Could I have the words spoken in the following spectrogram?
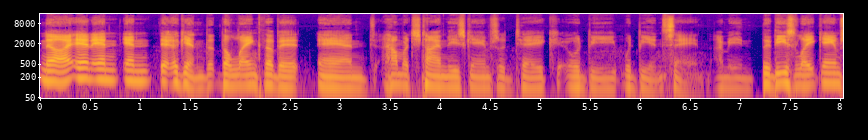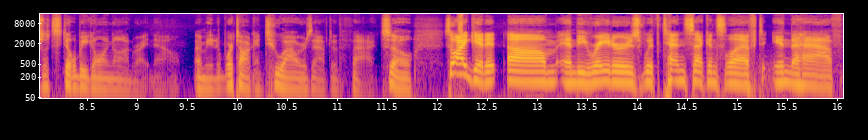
no, and and and again, the, the length of it and how much time these games would take would be would be insane. I mean, th- these late games would still be going on right now. I mean, we're talking two hours after the fact. So, so I get it. Um, and the Raiders with 10 seconds left in the half,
